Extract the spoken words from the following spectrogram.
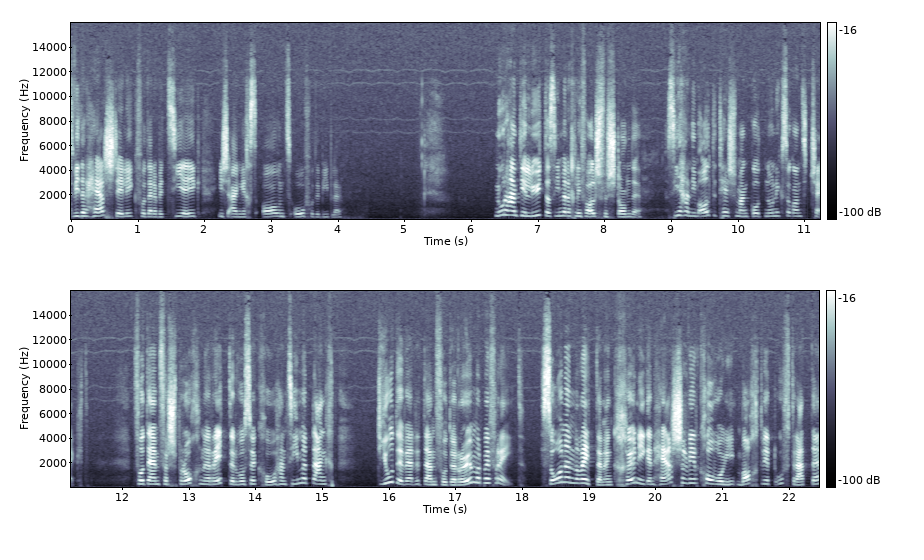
Die Wiederherstellung von dieser Beziehung ist eigentlich das A und das O der Bibel. Nur haben die Leute das immer ein bisschen falsch verstanden. Sie haben im Alten Testament Gott noch nicht so ganz gecheckt von dem versprochenen Retter, der kommen haben sie immer gedacht, die Juden werden dann von den Römern befreit. So ein Retter, ein König, ein Herrscher wird kommen, der mit Macht wird auftreten.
